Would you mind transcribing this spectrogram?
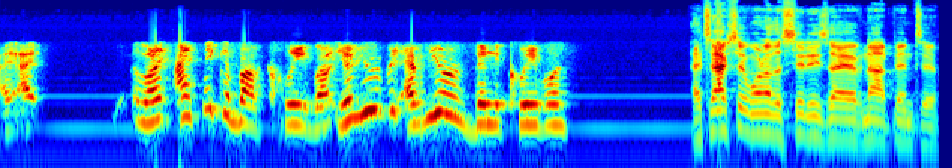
I, I when I think about Cleveland. Have you ever, have you ever been to Cleveland? That's actually one of the cities I have not been to.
